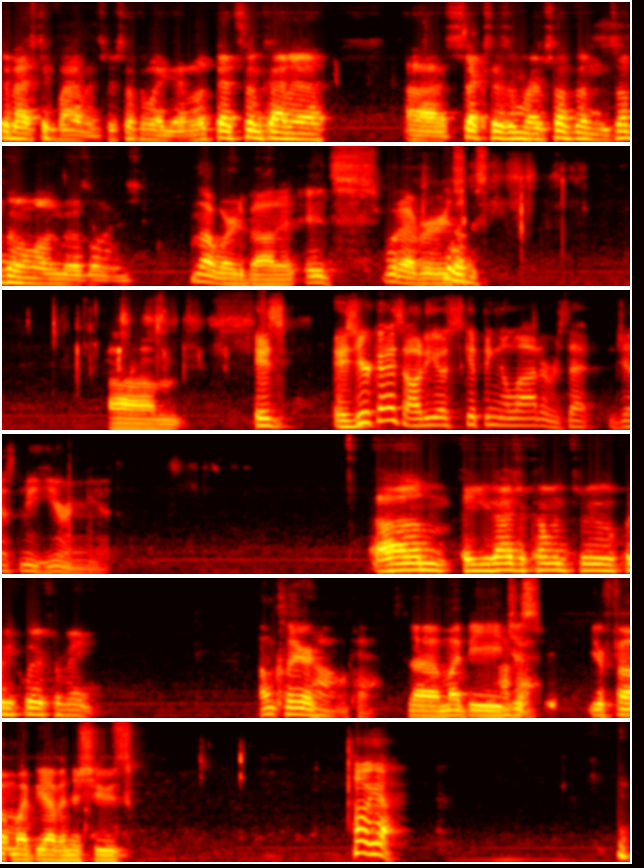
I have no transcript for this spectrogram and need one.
domestic violence or something like that. Like that's some kind of uh, sexism or something something along those lines. I'm not worried about it. It's whatever. It's just um Is is your guys' audio skipping a lot, or is that just me hearing it? Um, you guys are coming through pretty clear for me. I'm clear. oh okay. So it might be Okay. just your phone might be having issues. Oh yeah,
